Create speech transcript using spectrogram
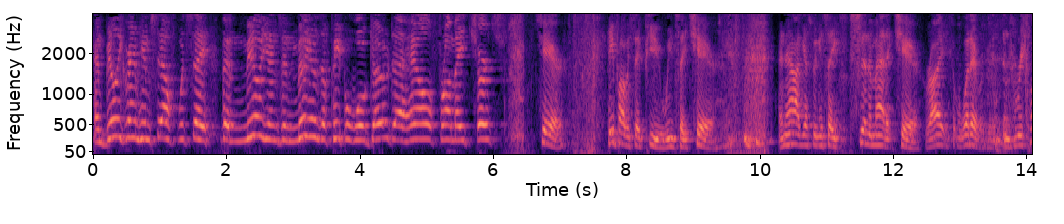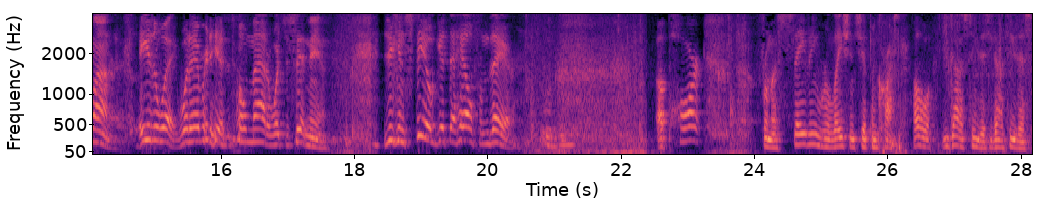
And Billy Graham himself would say that millions and millions of people will go to hell from a church chair. He'd probably say pew. We'd say chair. And now I guess we could say cinematic chair, right? Whatever. Recliner. Either way, whatever it is, it don't matter what you're sitting in. You can still get the hell from there. Apart from a saving relationship in Christ. Oh, you got to see this. You got to see this.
